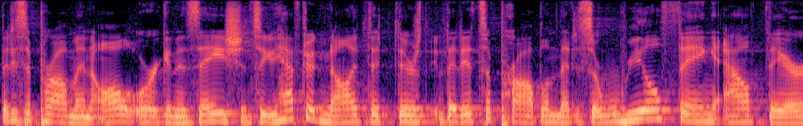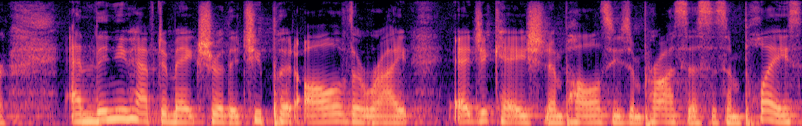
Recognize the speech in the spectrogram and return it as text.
but it's a problem in all organizations. So you have to acknowledge that there's that it's a problem, that it's a real thing out there, and then you have to make sure that you put all of the right education and policies and processes in place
